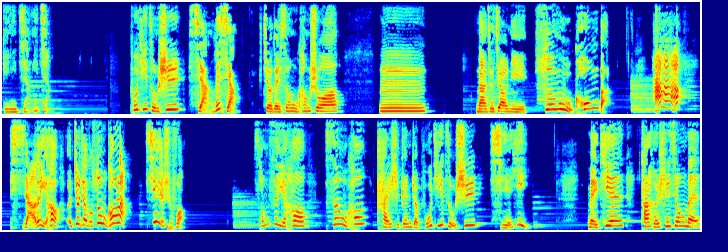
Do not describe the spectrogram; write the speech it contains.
给你讲一讲。菩提祖师想了想，就对孙悟空说：“嗯，那就叫你孙悟空吧。”小的以后就叫做孙悟空了，谢谢师傅。从此以后，孙悟空开始跟着菩提祖师学艺。每天，他和师兄们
